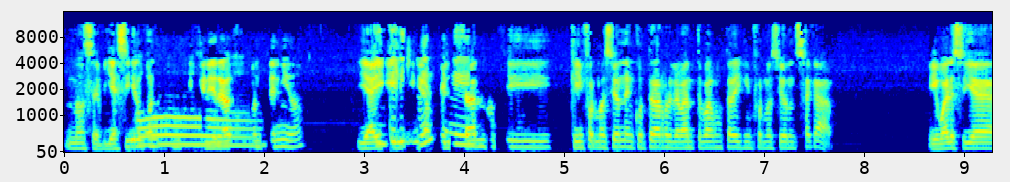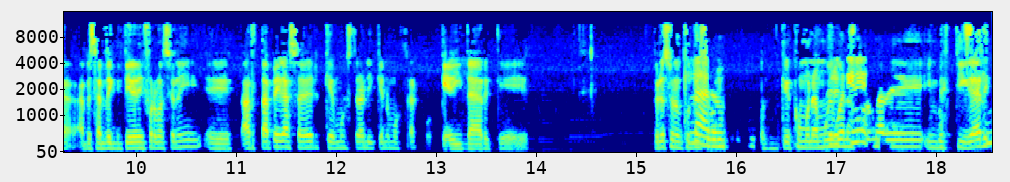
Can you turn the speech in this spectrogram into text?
No sé, y así Oh. contenido. Y ahí filtrando si- qué información encontrar relevante para mostrar y qué información sacaba. Igual eso ya, a pesar de que tiene información ahí, eh, harta pega saber qué mostrar y qué no mostrar, qué editar, qué... Pero eso lo encontré Claro. que es como una muy Pero buena tiene- forma de investigar Sí.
